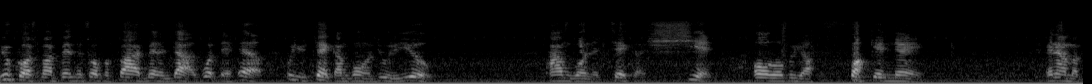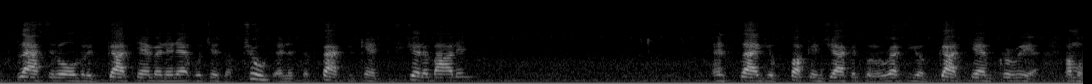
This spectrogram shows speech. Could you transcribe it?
You cost my business over $5 million. What the hell? What do you think I'm going to do to you? I'm going to take a shit all over your fucking name. And I'm going to blast it all over the goddamn internet, which is a truth, and it's a fact. You can't do shit about it and flag your fucking jacket for the rest of your goddamn career. I'm a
